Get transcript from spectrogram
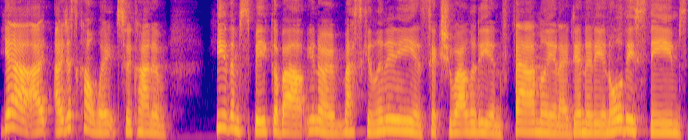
yeah, I, I just can't wait to kind of hear them speak about, you know, masculinity and sexuality and family and identity and all these themes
